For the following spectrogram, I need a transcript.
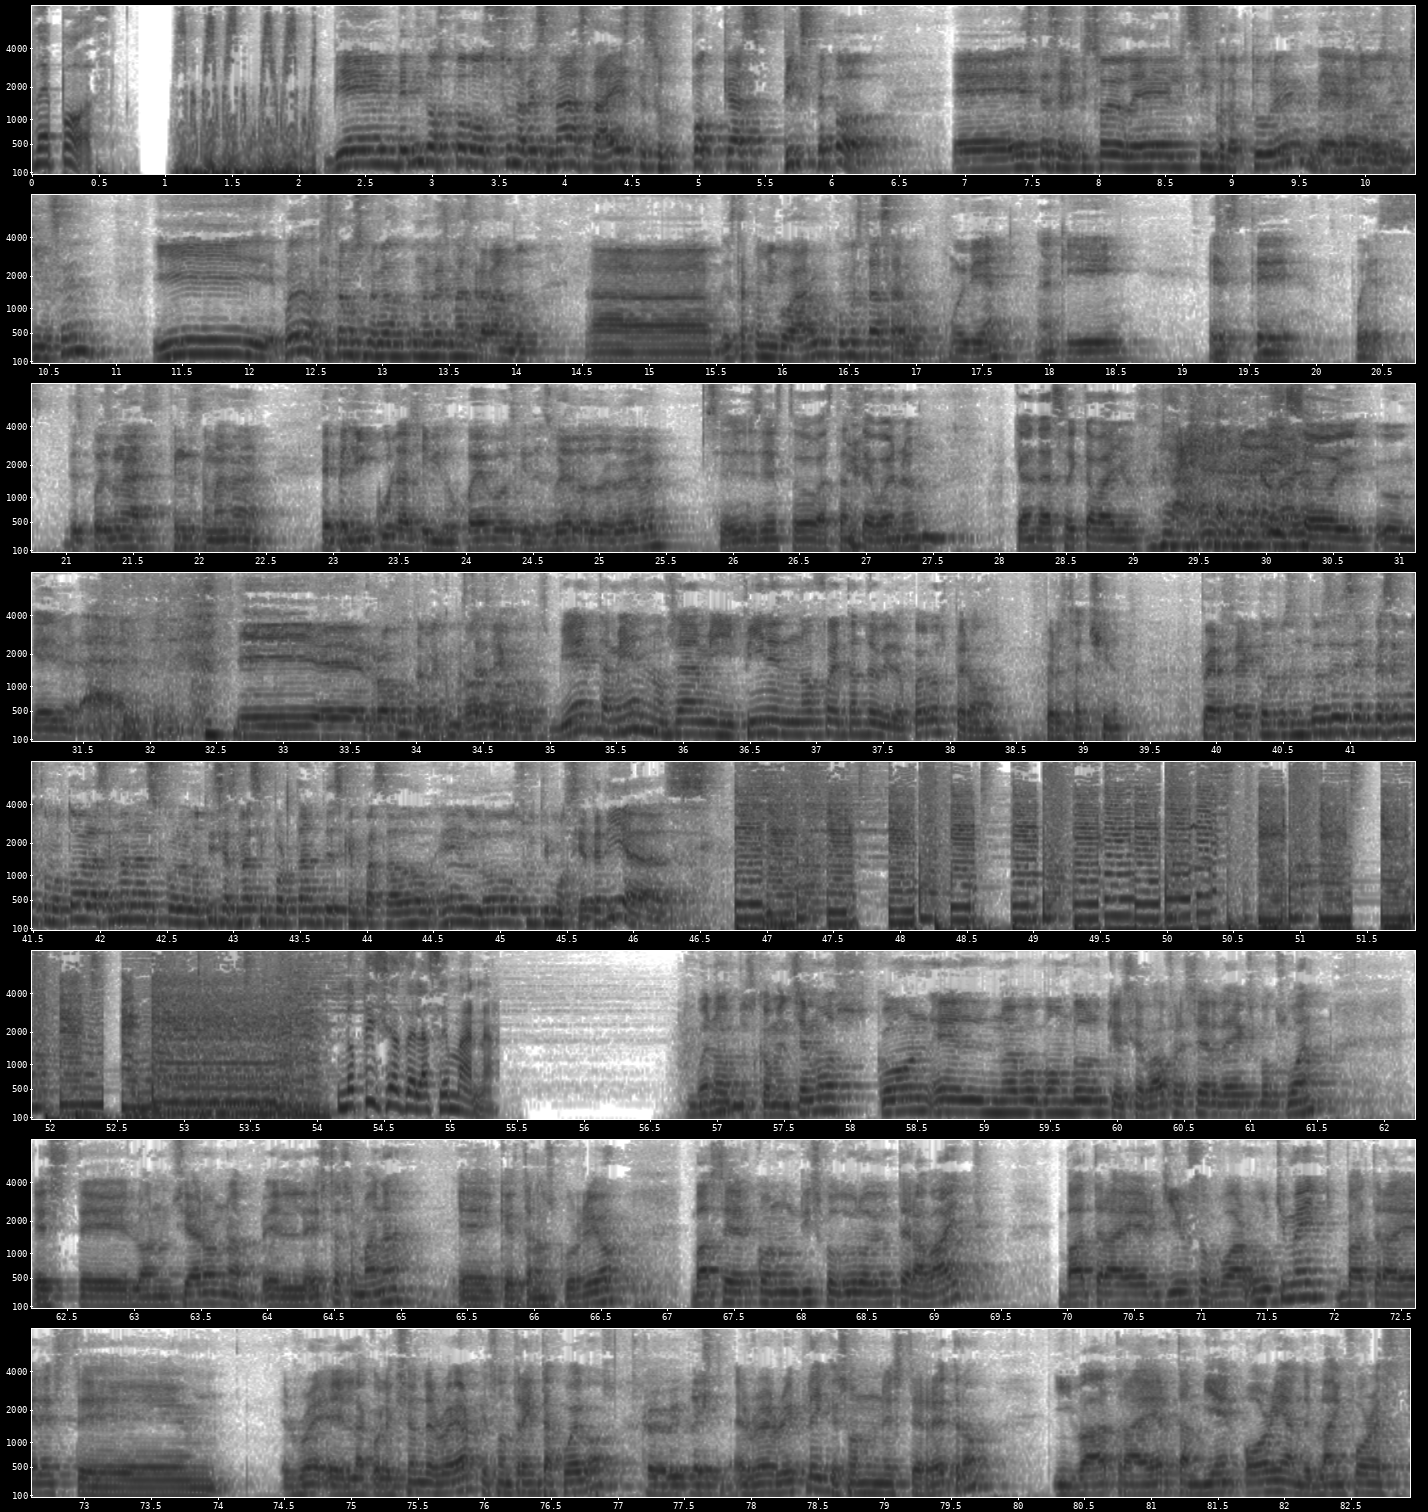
the Pod. Bienvenidos todos una vez más a este subpodcast Pix the Pod. Eh, este es el episodio del 5 de octubre del año 2015. Y bueno, aquí estamos una, más- una vez más grabando. Ah, está conmigo Aru. ¿Cómo estás, Aru? Muy bien, aquí, este, pues, después de un fin de semana de películas y videojuegos y desvelos, ¿verdad, güey? Sí, sí, estuvo bastante bueno. ¿Qué onda? Soy caballo. caballo. y soy un gamer. Y eh, Rojo también. ¿Cómo estás, viejo? Bien, también, o sea, mi fin no fue tanto de videojuegos, pero, pero está chido. Perfecto, pues entonces empecemos como todas las semanas con las noticias más importantes que han pasado en los últimos 7 días. Noticias de la semana. Bueno, pues comencemos con el nuevo bundle que se va a ofrecer de Xbox One. Este, lo anunciaron el- esta semana eh, que transcurrió. Va a ser con un disco duro de un terabyte. Va a traer Gears of War Ultimate. Va a traer este re- eh, la colección de Rare, que son 30 juegos. Replay. el Rare Replay, que son este retro, y va a traer también Ori and the Blind Forest.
